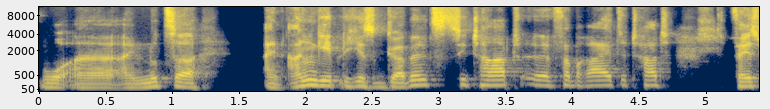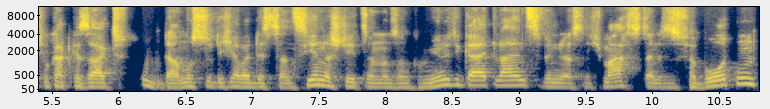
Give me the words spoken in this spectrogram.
wo äh, ein Nutzer ein angebliches Goebbels-Zitat äh, verbreitet hat. Facebook hat gesagt, uh, da musst du dich aber distanzieren, das steht so in unseren Community Guidelines. Wenn du das nicht machst, dann ist es verboten.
